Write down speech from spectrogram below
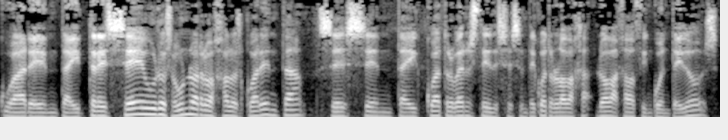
43 euros, aún no ha rebajado los 40, 64 Bernstein de 64 lo ha, bajado, lo ha bajado a 52,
